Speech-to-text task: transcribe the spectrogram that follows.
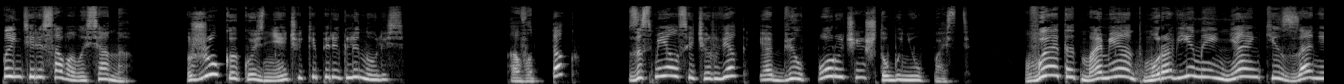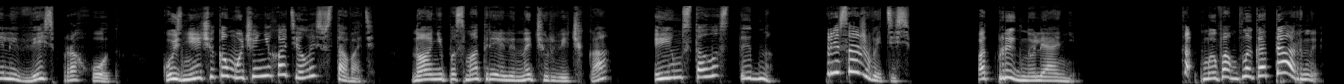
Поинтересовалась она. Жук и кузнечики переглянулись. «А вот так?» Засмеялся червяк и обвил поручень, чтобы не упасть. В этот момент муравьиные няньки заняли весь проход. Кузнечикам очень не хотелось вставать но они посмотрели на червячка, и им стало стыдно. «Присаживайтесь!» — подпрыгнули они. «Как мы вам благодарны!»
